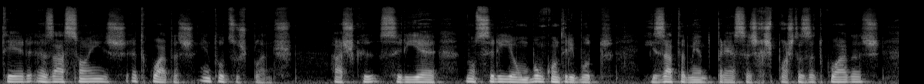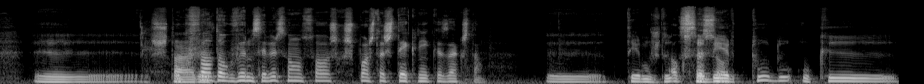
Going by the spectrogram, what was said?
ter as ações adequadas em todos os planos. Acho que seria, não seria um bom contributo exatamente para essas respostas adequadas. Estar... O que falta ao Governo saber são só as respostas técnicas à questão. Uh, temos de saber tudo o que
